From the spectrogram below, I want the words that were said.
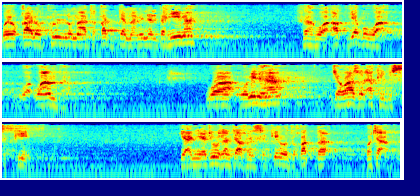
ويقال كل ما تقدم من البهيمة فهو أطيب وأنفع. ومنها جواز الأكل بالسكين. يعني يجوز أن تأخذ السكين وتقطع وتأكل.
